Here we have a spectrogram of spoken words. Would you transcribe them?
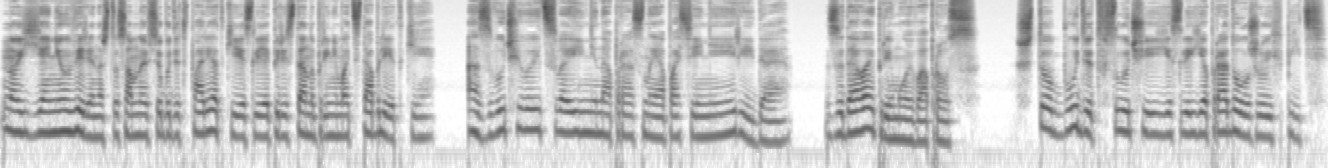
Но я не уверена, что со мной все будет в порядке, если я перестану принимать таблетки. Озвучивает свои ненапрасные опасения Рида. Задавай прямой вопрос. Что будет в случае, если я продолжу их пить?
